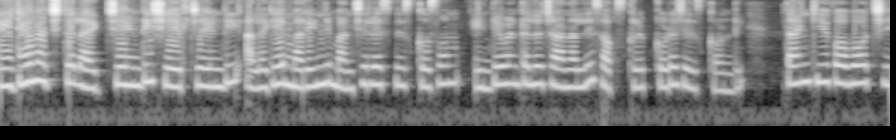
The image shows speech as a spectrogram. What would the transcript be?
వీడియో నచ్చితే లైక్ చేయండి షేర్ చేయండి. అలాగే మరిన్ని మంచి రెసిపీస్ కోసం ఇంటి వంటలు ఛానల్ని సబ్స్క్రైబ్ కూడా చేసుకోండి. థ్యాంక్ యూ ఫర్ వాచింగ్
